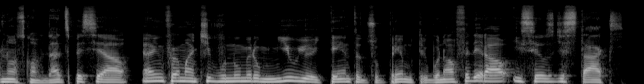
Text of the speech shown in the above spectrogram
nosso convidado especial é o informativo número 1080 do Supremo Tribunal Federal e seus destaques.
